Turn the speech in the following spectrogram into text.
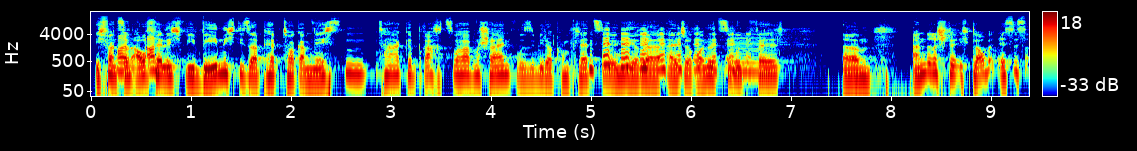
ich fand es dann auffällig, wie wenig dieser Pep Talk am nächsten Tag gebracht zu haben scheint, wo sie wieder komplett so in ihre alte Rolle zurückfällt. Ähm, andere Stelle, ich glaube, es ist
